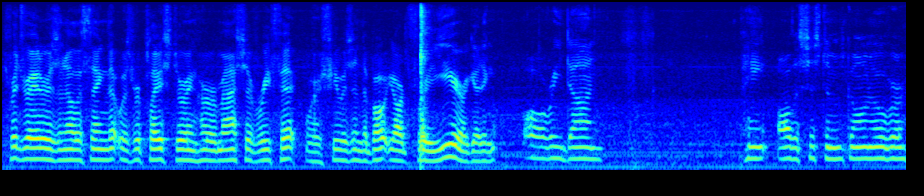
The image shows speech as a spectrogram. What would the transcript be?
Refrigerator is another thing that was replaced during her massive refit where she was in the boatyard for a year getting all redone. Paint, all the systems gone over.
